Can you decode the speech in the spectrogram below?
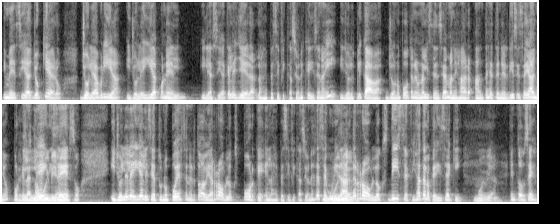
y me decía, yo quiero, yo le abría y yo leía con él y le hacía que leyera las especificaciones que dicen ahí. Y yo le explicaba, yo no puedo tener una licencia de manejar antes de tener 16 años porque Eso la ley dice eso. Y yo le leía, le decía, tú no puedes tener todavía Roblox porque en las especificaciones de seguridad de Roblox dice, fíjate lo que dice aquí. Muy bien. Entonces,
